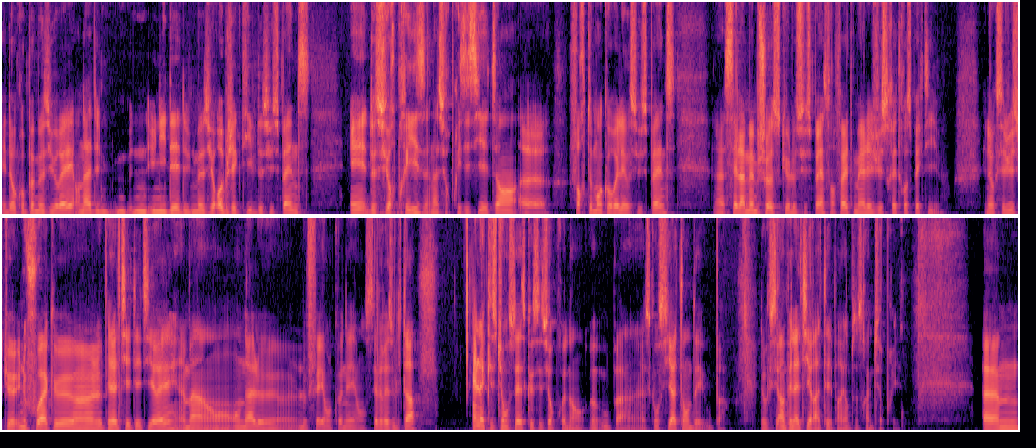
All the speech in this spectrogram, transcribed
Et donc, on peut mesurer, on a une, une idée d'une mesure objective de suspense et de surprise. La surprise ici étant fortement corrélée au suspense. c'est la même chose que le suspense, en fait, mais elle est juste rétrospective. Donc c'est juste qu'une fois que euh, le penalty été tiré, eh ben, on, a le, fait, on connaît, on sait le résultat. Et la question c'est est-ce que c'est surprenant euh, ou pas? Est-ce qu'on s'y attendait ou pas? Donc si un penalty raté, par exemple, ce sera une surprise. Euh,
